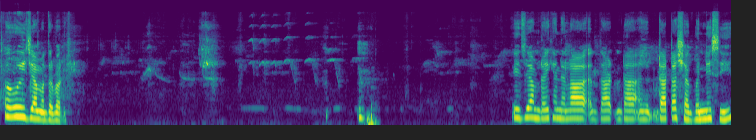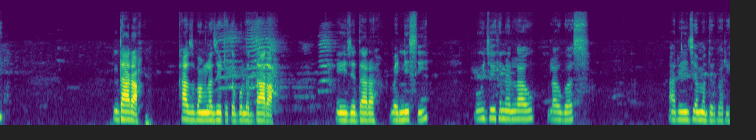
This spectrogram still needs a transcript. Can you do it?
ওই যে আমাদের বাড়ি। এই যে আমরা এখানে ডাটা শাক বানিয়েছি। দাঁড়া খাস বাংলা যেটাকে বলে দাঁড়া এই যে দাঁড়া বানিয়েছি। ওই যে এখানে লাউ লাউ গাছ। আর এই যে আমাদের বাড়ি।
